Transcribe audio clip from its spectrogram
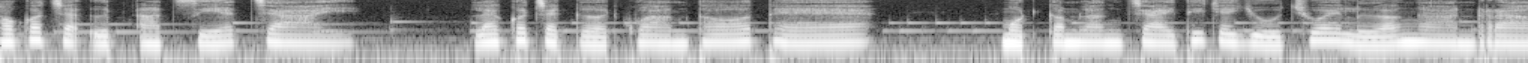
เขาก็จะอึดอัดเสียใจ แล้วก็จะเกิดความท้อแท้ หมดกำลังใจที่จะอยู่ช่วยเหลืองานเรา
